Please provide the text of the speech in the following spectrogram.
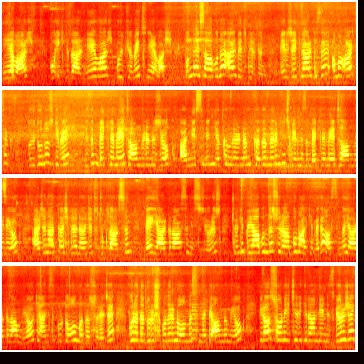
niye var? Bu iktidar niye var? Bu hükümet niye var? Bunun hesabını elbet bir gün verecekler bize ama artık duyduğunuz gibi bizim beklemeye tahammülümüz yok. Annesinin, yakınlarının, kadınların hiçbirimizin beklemeye tahammülü yok. Ercan Akkaş bir an önce tutuklansın ve yargılansın istiyoruz. Çünkü gıyabında süren bu mahkemede aslında yargılanmıyor. Kendisi burada olmadığı sürece burada duruşmaların olmasında bir anlamı yok. Biraz sonra içeri girenleriniz görecek.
